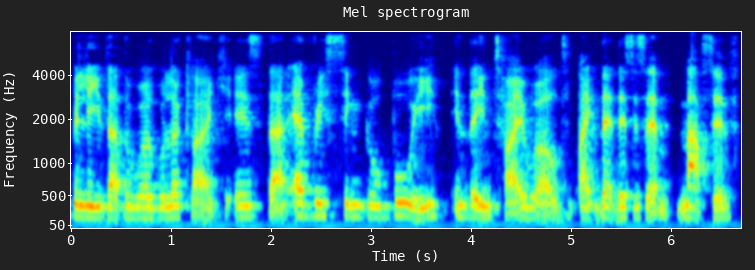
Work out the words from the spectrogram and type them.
believe that the world will look like is that every single buoy in the entire world I, this is a massive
